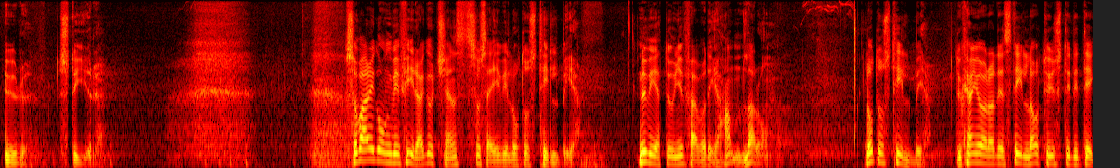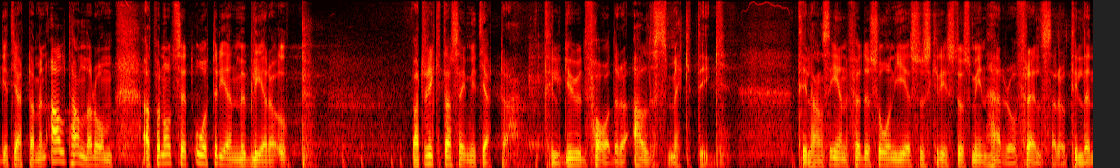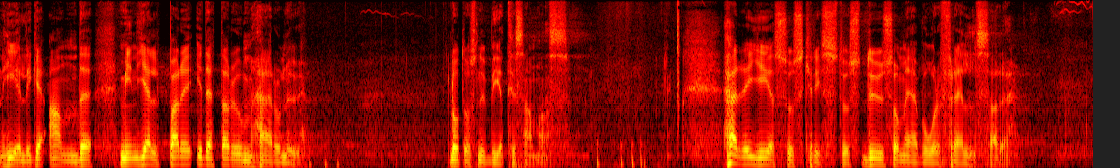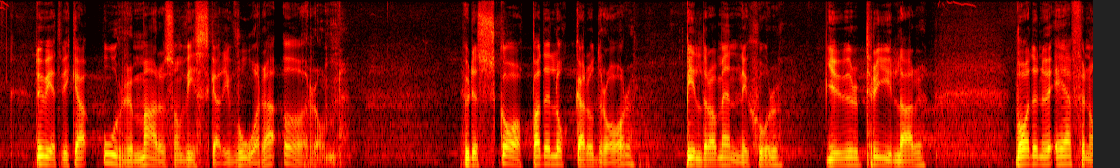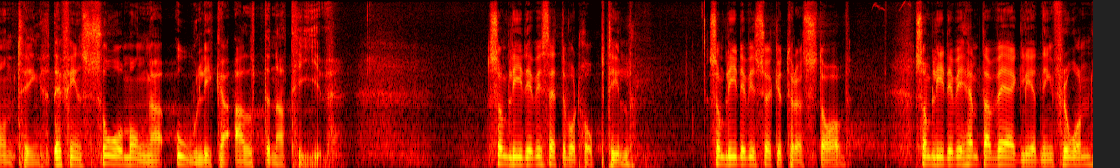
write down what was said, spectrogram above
ur styr. Så varje gång vi firar gudstjänst så säger vi låt oss tillbe. Nu vet du ungefär vad det handlar om. Låt oss tillbe. Du kan göra det stilla och tyst i ditt eget hjärta, men allt handlar om att på något sätt återigen möblera upp. Vart riktar sig mitt hjärta? Till Gud Fader allsmäktig. Till hans enfödde son Jesus Kristus, min Herre och Frälsare, och till den helige Ande, min hjälpare i detta rum här och nu. Låt oss nu be tillsammans. Herre Jesus Kristus, du som är vår frälsare. Du vet vilka ormar som viskar i våra öron. Hur det skapade lockar och drar. Bilder av människor, djur, prylar. Vad det nu är för någonting. Det finns så många olika alternativ. Som blir det vi sätter vårt hopp till. Som blir det vi söker tröst av. Som blir det vi hämtar vägledning från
